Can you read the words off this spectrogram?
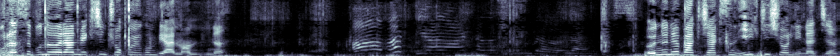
Burası bunu öğrenmek için çok uygun bir da öyle. Önüne bakacaksın. İlk iş o Lina'cığım.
